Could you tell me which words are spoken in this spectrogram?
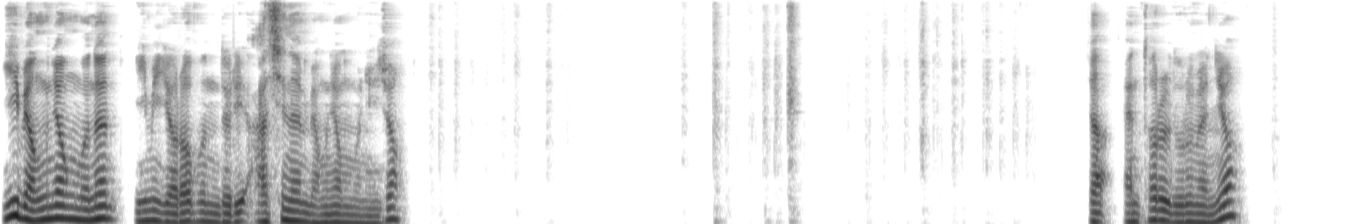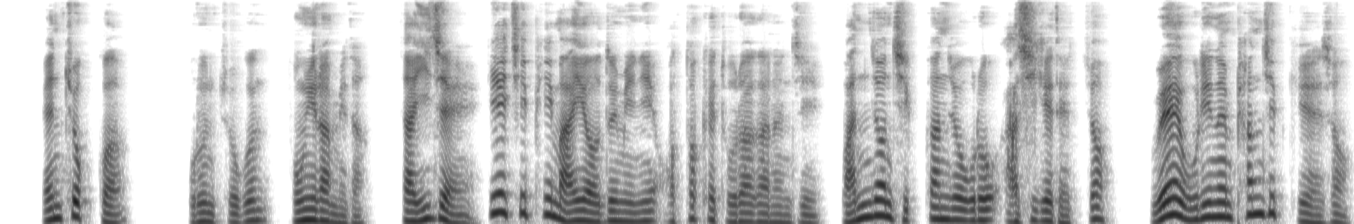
이 명령문은 이미 여러분들이 아시는 명령문이죠. 자, 엔터를 누르면요. 왼쪽과 오른쪽은 동일합니다. 자, 이제 PHP my admin이 어떻게 돌아가는지 완전 직관적으로 아시게 됐죠? 왜 우리는 편집기에서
